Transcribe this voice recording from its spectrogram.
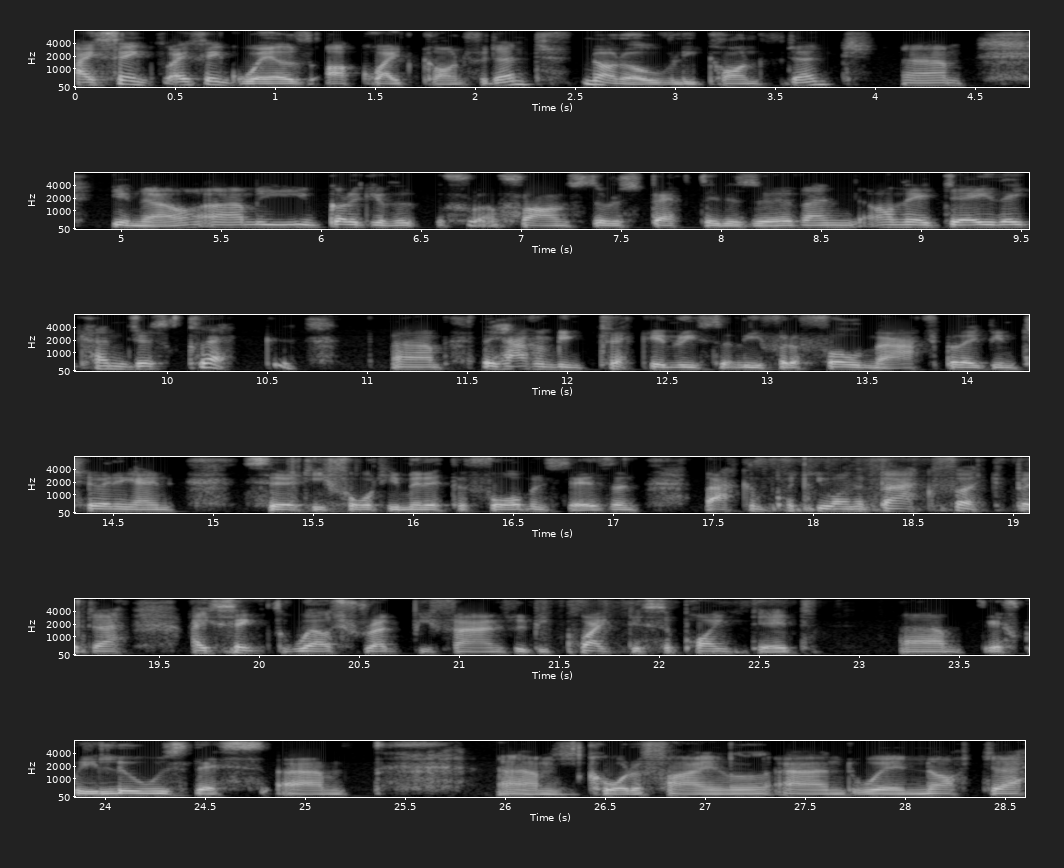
I think I think Wales are quite confident, not overly confident. Um, you know, um, you've got to give France the respect they deserve, and on their day they can just click. Um, they haven't been clicking recently for a full match, but they've been turning in 30, 40 minute performances, and that can put you on the back foot. But uh, I think the Welsh rugby fans would be quite disappointed um, if we lose this um, um, quarter final and we're not uh,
